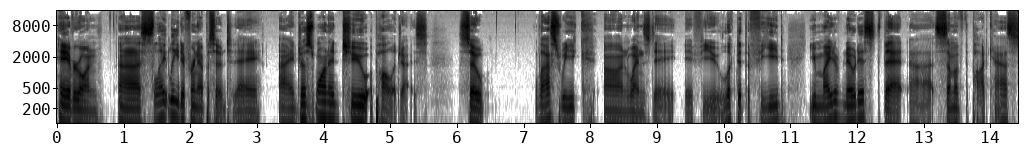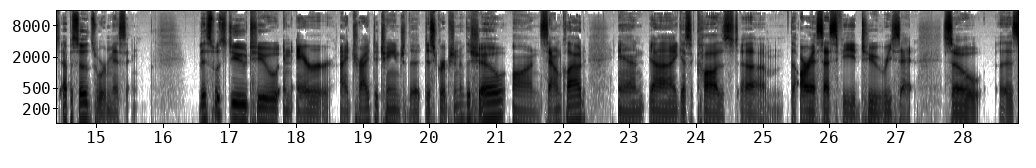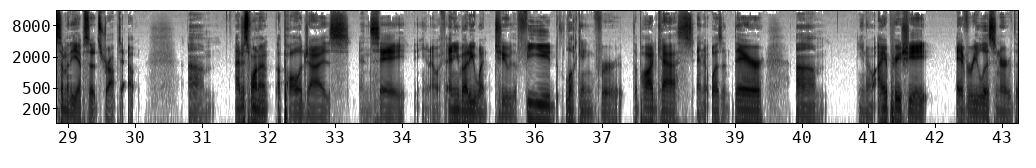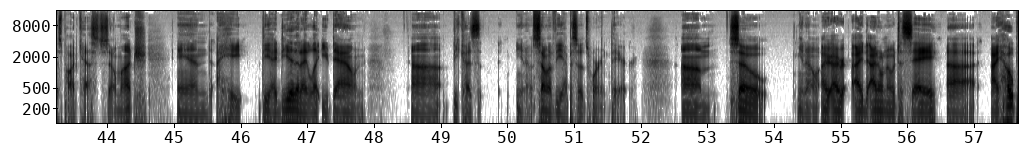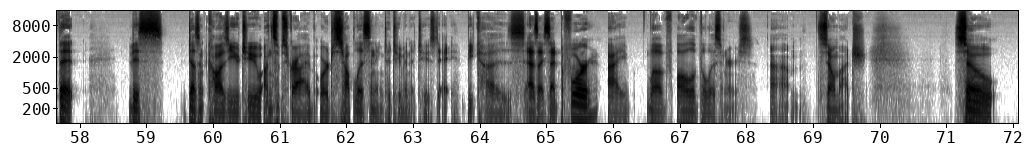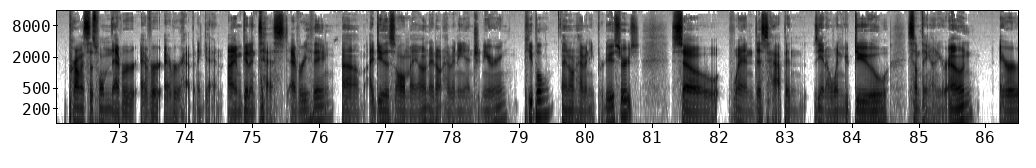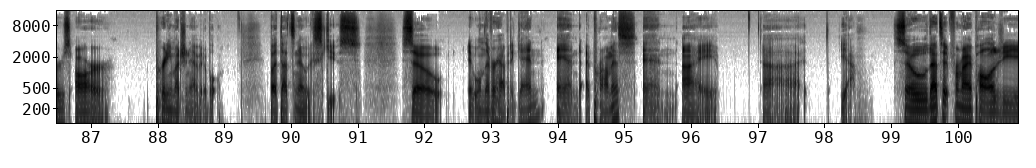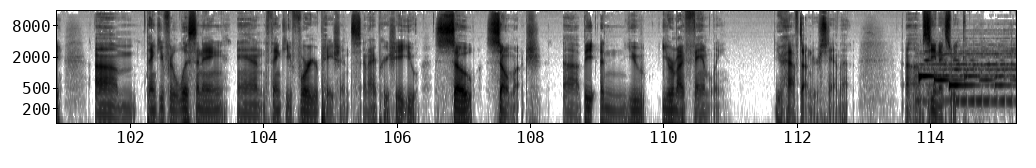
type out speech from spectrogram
Hey everyone, uh, slightly different episode today. I just wanted to apologize. So, last week on Wednesday, if you looked at the feed, you might have noticed that uh, some of the podcast episodes were missing. This was due to an error. I tried to change the description of the show on SoundCloud, and uh, I guess it caused um, the RSS feed to reset. So uh, some of the episodes dropped out. Um, I just want to apologize and say, you know, if anybody went to the feed looking for the podcast and it wasn't there, um, you know, I appreciate every listener of this podcast so much, and I hate the idea that I let you down uh, because you know some of the episodes weren't there. Um, so you know, I, I I I don't know what to say. Uh, I hope that this doesn't cause you to unsubscribe or to stop listening to Two Minute Tuesday because, as I said before, I love all of the listeners um, so much. So, promise this will never, ever, ever happen again. I'm going to test everything. Um, I do this all on my own. I don't have any engineering people, I don't have any producers. So, when this happens, you know, when you do something on your own, errors are pretty much inevitable. But that's no excuse. So it will never happen again, and I promise. And I, uh, yeah. So that's it for my apology. Um, thank you for listening, and thank you for your patience. And I appreciate you so so much. Uh, be and you you're my family. You have to understand that. Um, see you next week.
